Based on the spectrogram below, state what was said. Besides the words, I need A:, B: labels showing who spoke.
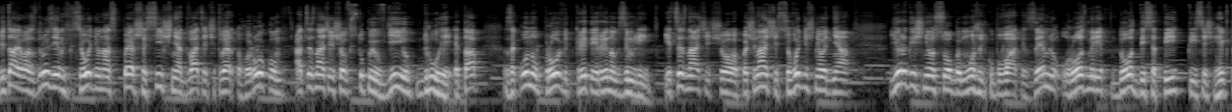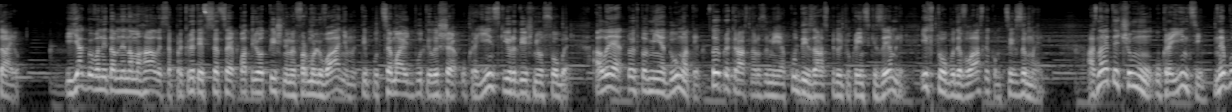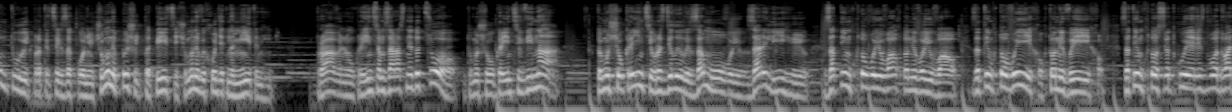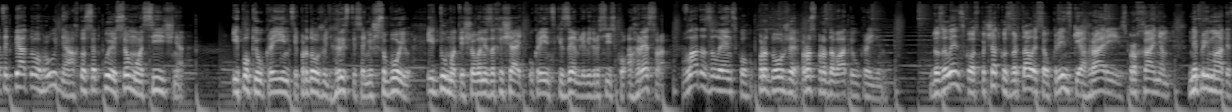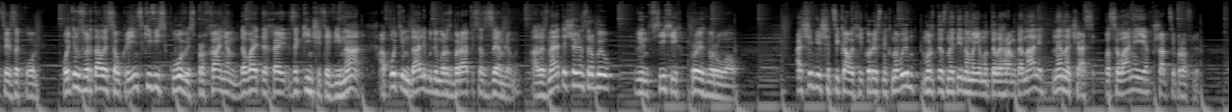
A: Вітаю вас, друзі! Сьогодні у нас 1 січня 2024 року, а це значить, що вступив в дію другий етап закону про відкритий ринок землі. І це значить, що починаючи з сьогоднішнього дня, юридичні особи можуть купувати землю у розмірі до 10 тисяч гектарів. І як би вони там не намагалися прикрити все це патріотичними формулюваннями, типу це мають бути лише українські юридичні особи, але той, хто вміє думати, той прекрасно розуміє, куди зараз підуть українські землі і хто буде власником цих земель. А знаєте, чому українці не бунтують проти цих законів? Чому не пишуть петиції, чому не виходять на мітинги? Правильно, українцям зараз не до цього, тому що українців війна. Тому що українців розділили за мовою, за релігією, за тим, хто воював, хто не воював, за тим, хто виїхав, хто не виїхав, за тим, хто святкує Різдво 25 грудня, а хто святкує 7 січня. І поки українці продовжують гристися між собою і думати, що вони захищають українські землі від російського агресора, влада Зеленського продовжує розпродавати Україну. До Зеленського спочатку зверталися українські аграрії з проханням не приймати цей закон. Потім зверталися українські військові з проханням давайте хай закінчиться війна, а потім далі будемо розбиратися з землями. Але знаєте, що він зробив? Він всіх їх проігнорував. А ще більше цікавих і корисних новин можете знайти на моєму телеграм-каналі не на часі. Посилання є в шапці профілю.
